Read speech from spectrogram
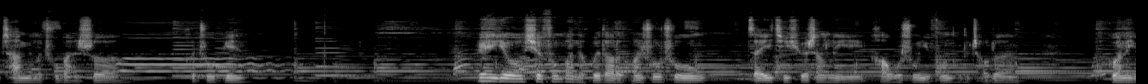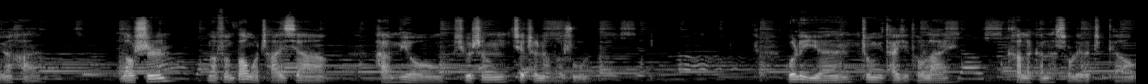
查明了出版社和主编，便又旋风般地回到了还书处。在一群学生里，毫无淑女风头的朝着管理员喊：“老师，麻烦帮我查一下，还没有学生借这两套书？”管理员终于抬起头来，看了看他手里的纸条，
